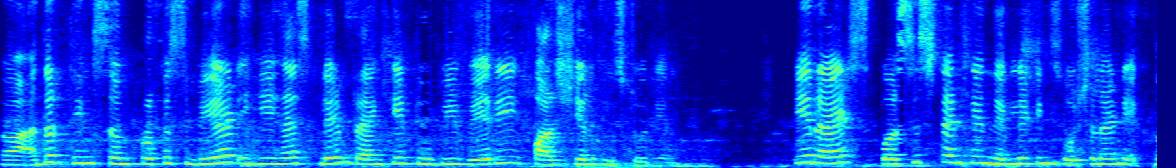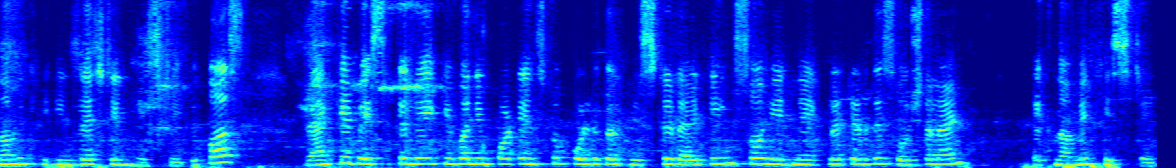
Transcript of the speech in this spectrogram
uh, other things, um, Professor Beard, he has claimed Ranke to be very partial historian. He writes persistently neglecting social and economic interest in history because Ranke basically given importance to political history writing, so he neglected the social and economic history,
